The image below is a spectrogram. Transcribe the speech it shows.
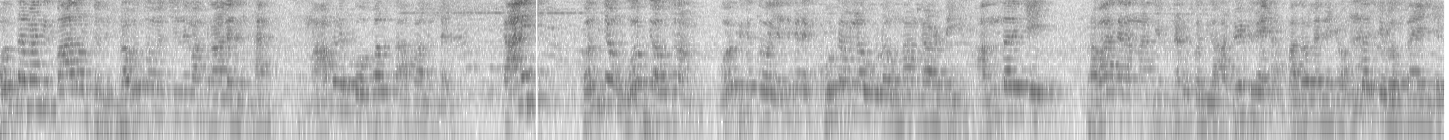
కొంతమంది బాధ ఉంటుంది. ప్రభుత్వం వచ్చింది మాకు రాలేదు. కానీ మామూలు కోపాలు తాపాలు ఉంటాయి. కానీ కొంచెం ఓపిక అవసరం. ఓపికతో ఎందుకంటే కూటమిలో కూడా ఉన్నాం కాబట్టి అందరికీ ప్రభాకర్ అన్న అని చెప్పినట్టు కొద్దిగా అటు ఇటుగా అయిన పదవులు అనేవి అందరికీ వస్తాయని చెప్పి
